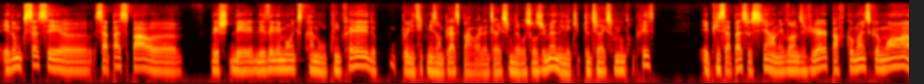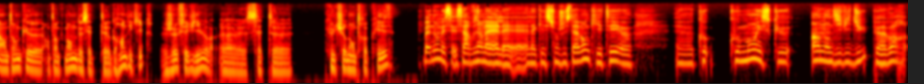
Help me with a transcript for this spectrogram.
et donc ça, c'est, euh, ça passe par euh, des, éléments extrêmement concrets, de politiques mises en place par la direction des ressources humaines et l'équipe de direction de l'entreprise. Et puis ça passe aussi à un niveau individuel par comment est-ce que moi, en tant que, en tant que membre de cette grande équipe, je fais vivre cette culture d'entreprise. Bah non, mais ça revient à la, question juste avant qui était comment est-ce que un individu peut avoir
